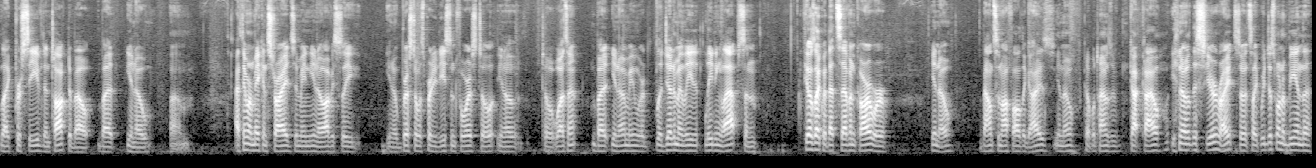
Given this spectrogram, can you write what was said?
like perceived and talked about. But you know, um, I think we're making strides. I mean, you know, obviously, you know, Bristol was pretty decent for us till you know till it wasn't. But you know, I mean, we're legitimately leading laps, and feels like with that seven car, we're you know bouncing off all the guys. You know, a couple times we've got Kyle. You know, this year, right? So it's like we just want to be in the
